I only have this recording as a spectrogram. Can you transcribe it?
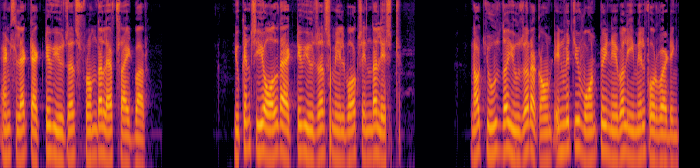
and select active users from the left sidebar. You can see all the active users mailbox in the list. Now choose the user account in which you want to enable email forwarding.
